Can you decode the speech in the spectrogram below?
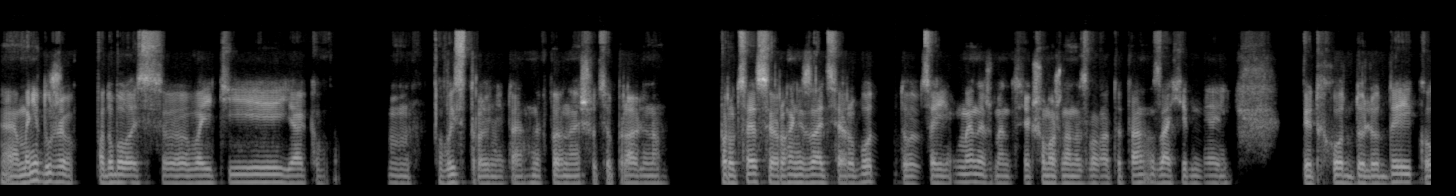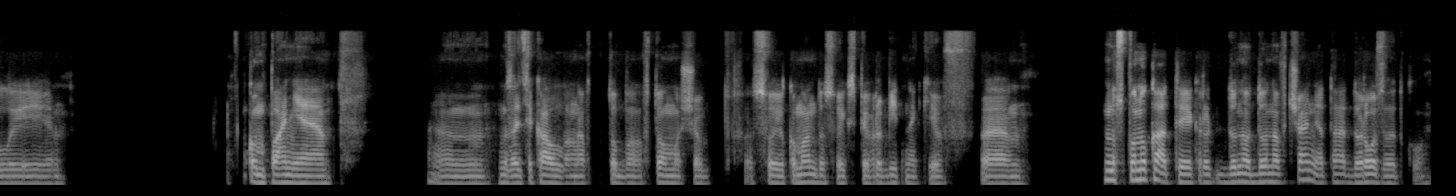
Е, Мені дуже подобалось е, в IT як вистроєні, та не впевнений, що це правильно. Процеси, організація роботи, цей менеджмент, якщо можна назвати, та західний підход до людей, коли компанія ем, зацікавлена в тому, в тому, щоб свою команду, своїх співробітників ем, ну, спонукати як до, до навчання та до розвитку.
